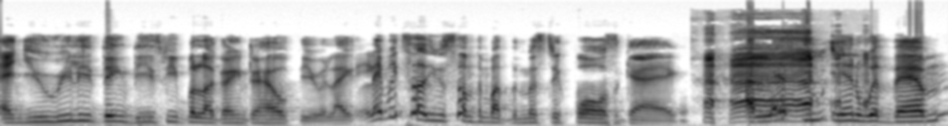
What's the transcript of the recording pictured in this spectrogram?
and you really think these people are going to help you? Like, let me tell you something about the Mystic Falls gang. Unless you in with them,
